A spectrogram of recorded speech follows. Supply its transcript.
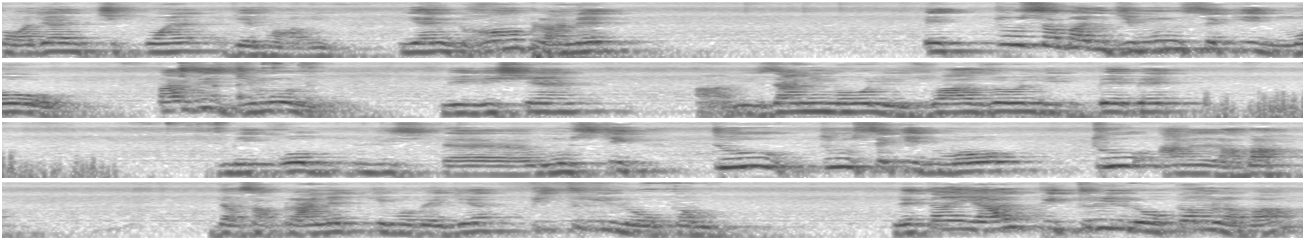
on dire un petit point devant lui. Il y a une grande planète, et tout ça, man, c'est qui mot, pas juste monde, les, chiens, hein, les animaux, les oiseaux, les bébés, microbes, les euh, moustiques, tout, tout ce qui mot, tout à là-bas, dans sa planète qui veut dire pitrilo comme le temps il y a le pitri locum là-bas,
